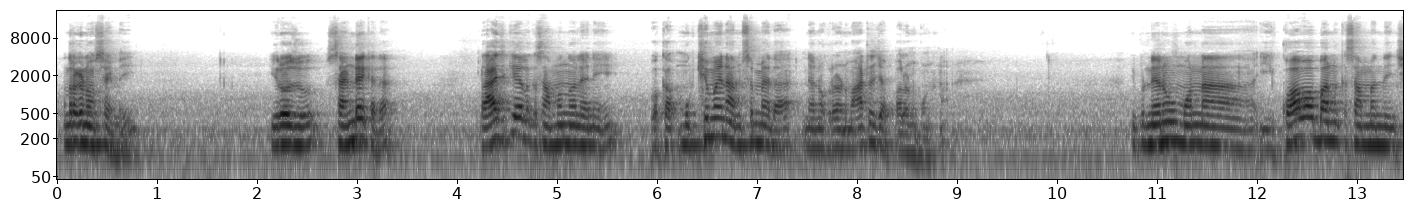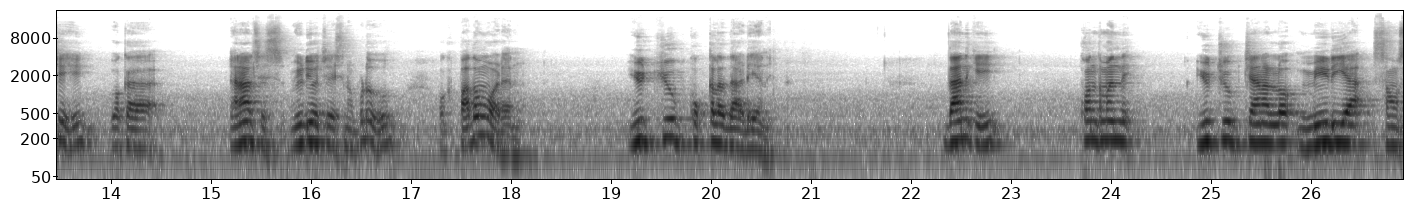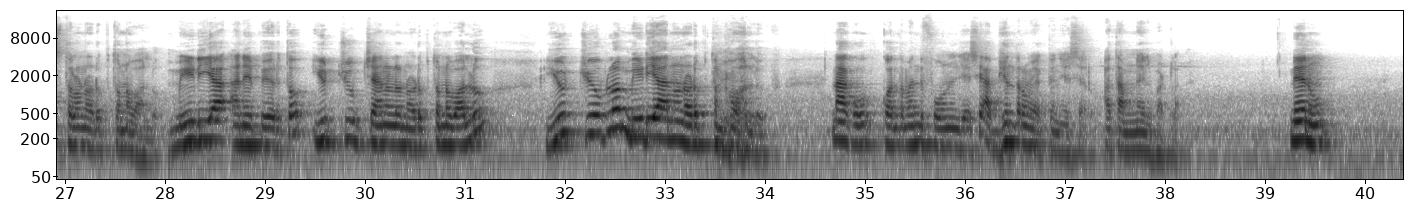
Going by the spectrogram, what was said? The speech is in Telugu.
అందరికీ నమస్తే అండి. ఈరోజు సండే కదా. రాజకీయాలకు సంబంధం లేని ఒక ముఖ్యమైన అంశం మీద నేను ఒక రెండు మాటలు చెప్పాలనుకుంటున్నాను ఇప్పుడు నేను మొన్న ఈ కోవా బన్కి సంబంధించి ఒక అనాలిసిస్ వీడియో చేసినప్పుడు ఒక పదం వాడాను. యూట్యూబ్ కుక్కల దాడి అని. దానికి కొంతమంది యూట్యూబ్ ఛానల్లో మీడియా సంస్థలు నడుపుతున్న వాళ్ళు. మీడియా అనే పేరుతో యూట్యూబ్ ఛానల్ నడుపుతున్న వాళ్ళు యూట్యూబ్లో మీడియాను నడుపుతున్న వాళ్ళు. నాకు కొంతమంది ఫోన్లు చేసి అభ్యంతరం వ్యక్తం చేశారు ఆ తమ్నైల్ పట్ల. నేను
